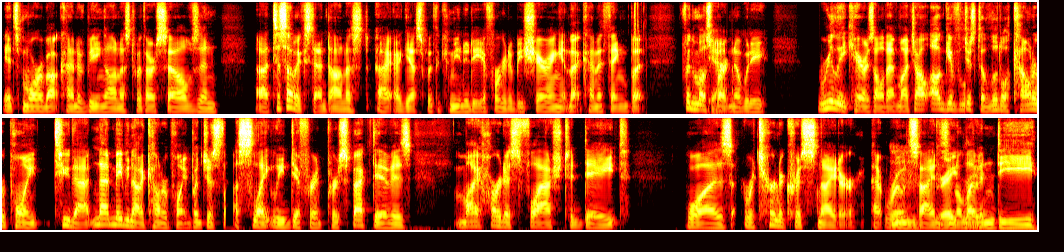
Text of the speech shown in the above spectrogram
it's more about kind of being honest with ourselves and uh, to some extent honest I, I, guess with the community if we're going to be sharing it that kind of thing but for the most yeah. part nobody really cares all that much I'll, I'll give just a little counterpoint to that not maybe not a counterpoint but just a slightly different perspective is my hardest flash to date was return to chris snyder at hmm, roadside mm, an 11d route.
